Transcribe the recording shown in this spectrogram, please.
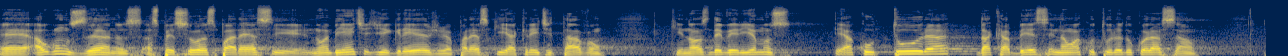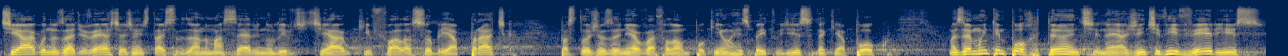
é, há alguns anos as pessoas parecem, no ambiente de igreja, parece que acreditavam que nós deveríamos ter a cultura da cabeça e não a cultura do coração. Tiago nos adverte, a gente está estudando uma série no livro de Tiago que fala sobre a prática. O pastor Josaniel vai falar um pouquinho a respeito disso daqui a pouco. Mas é muito importante né, a gente viver isso.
